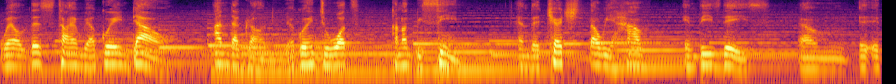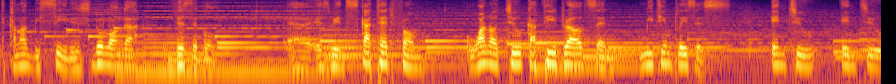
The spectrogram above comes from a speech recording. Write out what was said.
Well, this time we are going down underground. We are going to what cannot be seen. And the church that we have in these days, um, it, it, cannot be seen. It's no longer visible. Uh, it's been scattered from one or two cathedrals and meeting places into into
